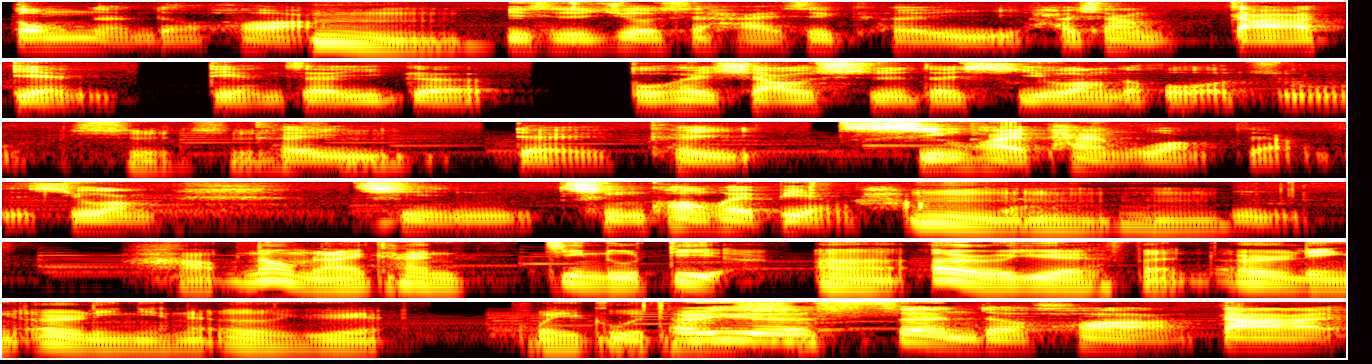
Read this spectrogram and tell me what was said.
功能的话，嗯，其实就是还是可以，好像大家点点着一个不会消失的希望的火烛，是是，可以对，可以心怀盼望这样子，希望情情况会变好。嗯嗯嗯嗯，好，那我们来看进入第呃二月份，二零二零年的二月。回顾二月份的话，大家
